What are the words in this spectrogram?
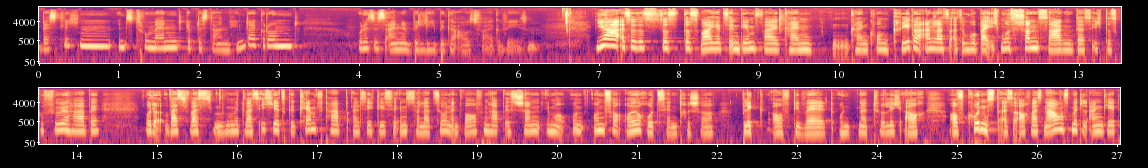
westlichen Instrument? Gibt es da einen Hintergrund oder ist es eine beliebige Auswahl gewesen? Ja, also das, das, das war jetzt in dem Fall kein, kein konkreter Anlass. Also wobei ich muss schon sagen, dass ich das Gefühl habe, oder was, was, mit was ich jetzt gekämpft habe, als ich diese Installation entworfen habe, ist schon immer un, unser eurozentrischer Blick auf die Welt und natürlich auch auf Kunst. Also auch was Nahrungsmittel angeht,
